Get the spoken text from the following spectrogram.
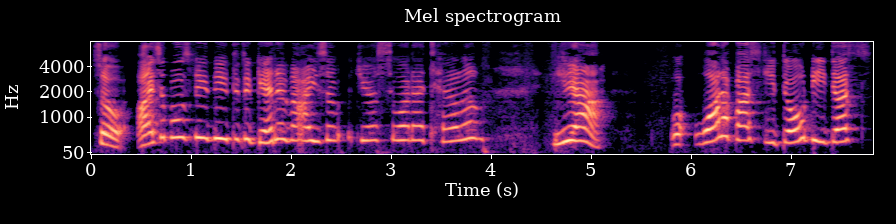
So, I suppose we needed to get him, I so just wanna tell him? Yeah. Well, one of us, you don't need us,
